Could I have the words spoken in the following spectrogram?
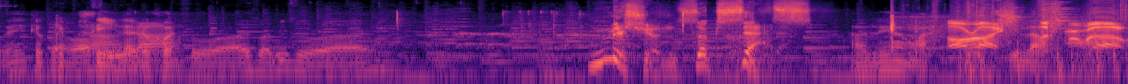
เฮ้ยเกือบเก็บสี่แล้วทุกคน สวยสวยพี่สวย Mission success. เอาเรื่องว่ะ All right, ทีมเรา let's move out.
